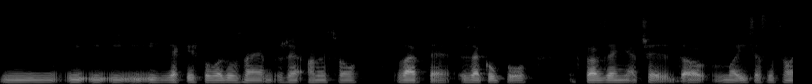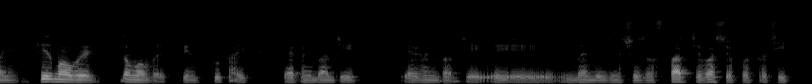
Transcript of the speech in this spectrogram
mm, i, i, i, i z jakiegoś powodu uznałem, że one są warte zakupu, sprawdzenia, czy do moich zastosowań firmowych, domowych, więc tutaj jak najbardziej, jak najbardziej yy, będę wdzięczny za wsparcie właśnie w postaci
